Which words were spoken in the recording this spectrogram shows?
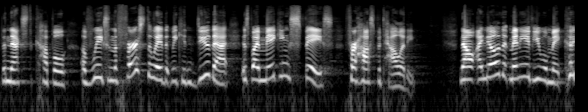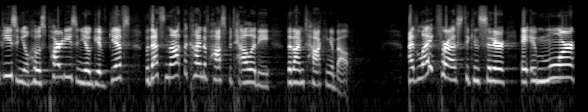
the next couple of weeks. And the first way that we can do that is by making space for hospitality. Now, I know that many of you will make cookies and you'll host parties and you'll give gifts, but that's not the kind of hospitality that I'm talking about. I'd like for us to consider a, a, more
